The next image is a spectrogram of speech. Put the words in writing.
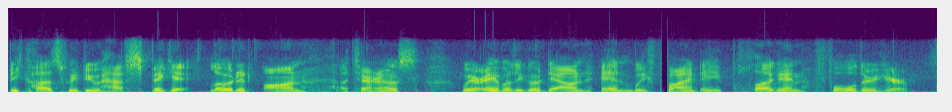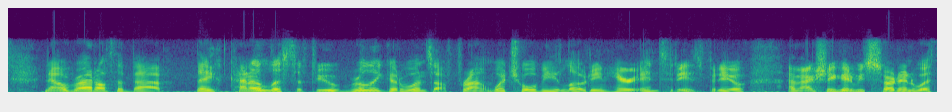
because we do have Spigot loaded on Aternos, we're able to go down and we find a plugin folder here. Now right off the bat, they kind of list a few really good ones up front, which we'll be loading here in today's video. I'm actually going to be starting with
